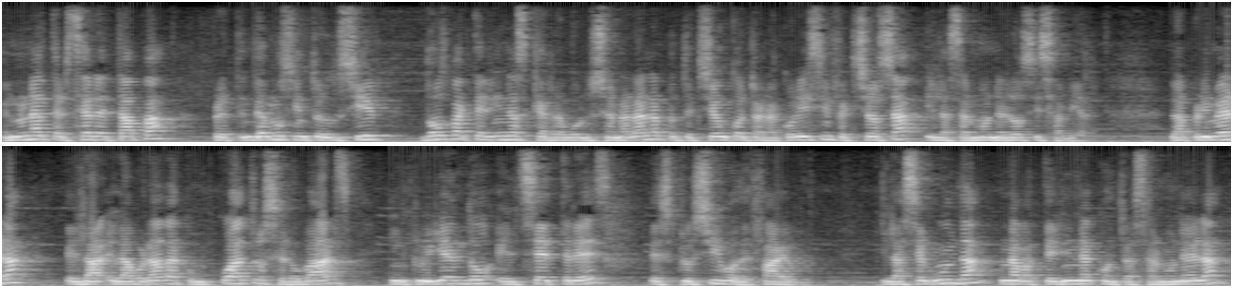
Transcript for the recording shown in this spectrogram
En una tercera etapa pretendemos introducir dos bacterinas que revolucionarán la protección contra la colitis infecciosa y la salmonelosis aviar. La primera, elaborada con 4 cerobars, incluyendo el C3 exclusivo de Fibro. Y la segunda, una bacterina contra salmonella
